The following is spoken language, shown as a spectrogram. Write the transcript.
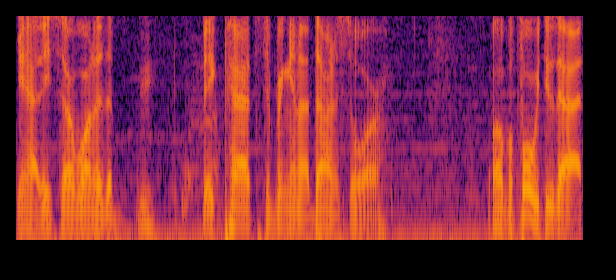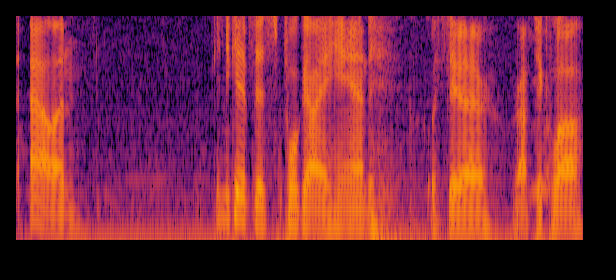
Yeah, these are one of the big pads to bring in a dinosaur. Well, before we do that, Alan, can you give this poor guy a hand with their raptor claw?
